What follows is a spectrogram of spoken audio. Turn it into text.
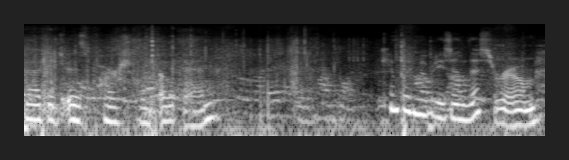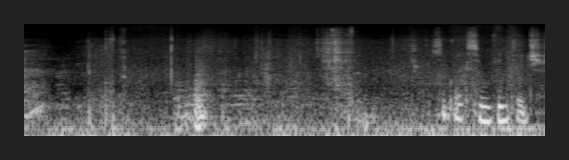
Package is partially open. Can't believe nobody's in this room. These look like some vintage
